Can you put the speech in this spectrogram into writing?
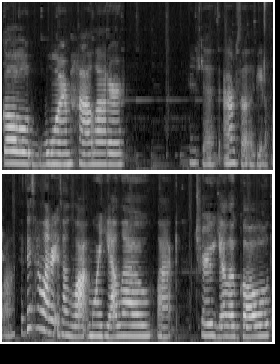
gold, warm highlighter. It's just absolutely beautiful. So this highlighter is a lot more yellow, like true yellow gold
